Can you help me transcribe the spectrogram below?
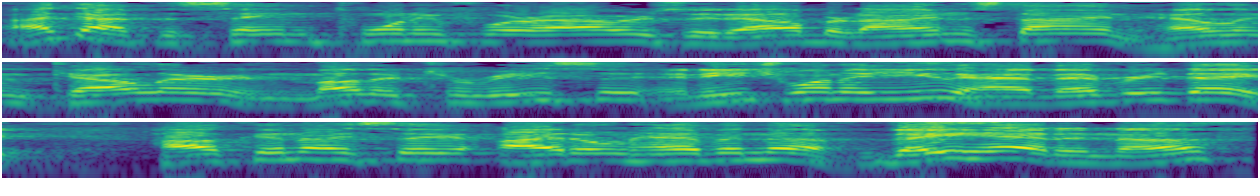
I got the same 24 hours that Albert Einstein, Helen Keller, and Mother Teresa, and each one of you have every day. How can I say I don't have enough? They had enough.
